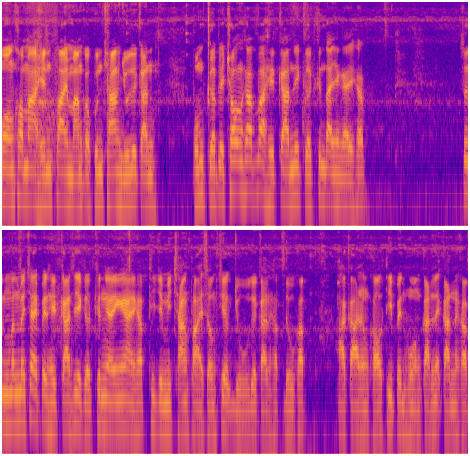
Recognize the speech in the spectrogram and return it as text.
มองเข้ามาเห็นพลายหมามกับคุณช้างอยู่ด้วยกัน ผมเกือบจะช็อกนะครับว่าเหตุการณ์นี้เกิดขึ้นได้ยังไงครับ ซึ่งมันไม่ใช่เป็นเหตุการณ์ที่จะเกิดขึ้นง่ายๆครับที่จะมีช้างพลายสองเชือกอยู่ด้วยกันครับดูครับ อาการของเขาที่เป็นห่วงกันและกันนะครับ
